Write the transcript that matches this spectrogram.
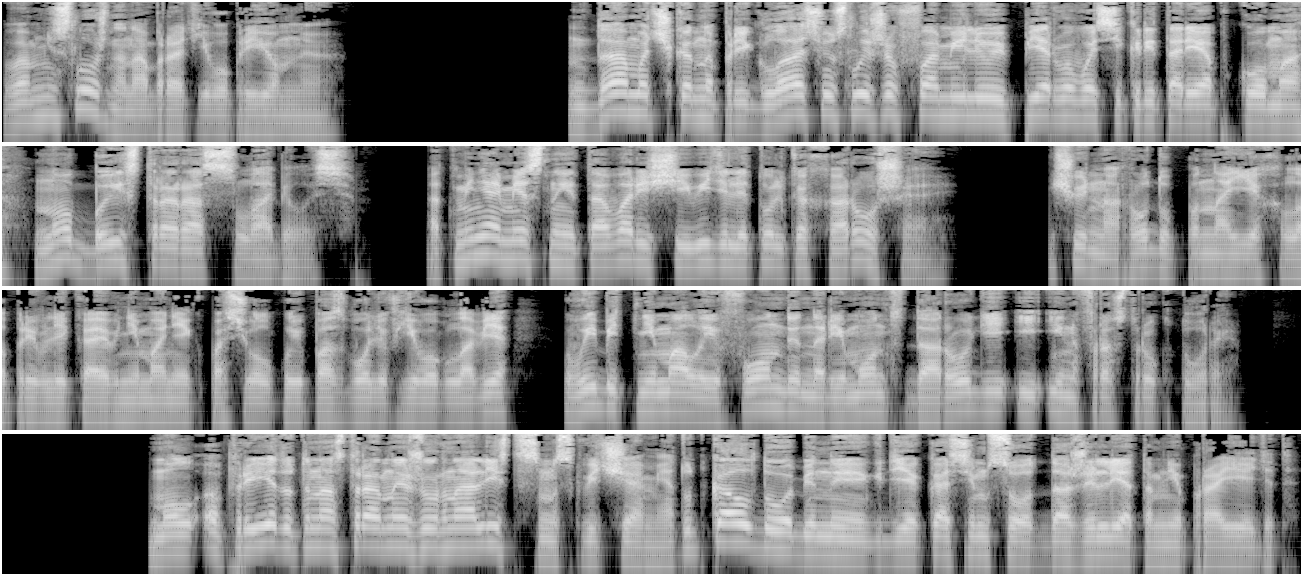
Вам не сложно набрать его приемную?» Дамочка напряглась, услышав фамилию первого секретаря обкома, но быстро расслабилась. От меня местные товарищи видели только хорошее. Еще и народу понаехало, привлекая внимание к поселку и позволив его главе выбить немалые фонды на ремонт дороги и инфраструктуры. Мол, приедут иностранные журналисты с москвичами, а тут колдобины, где К-700 даже летом не проедет.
